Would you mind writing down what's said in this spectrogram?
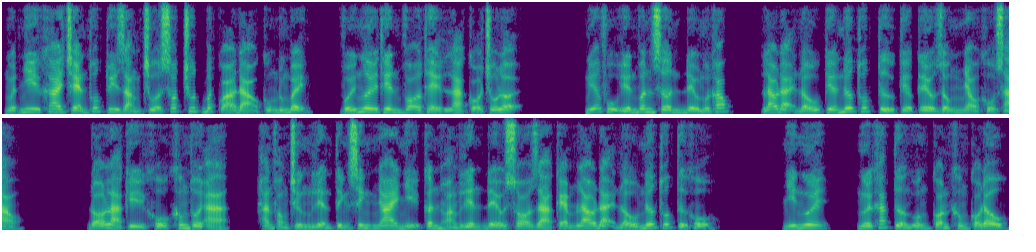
Nguyệt Nhi khai chén thuốc tuy rằng chua sót chút bất quá đảo cũng đúng bệnh, với ngươi thiên võ thể là có chỗ lợi. Nghĩa phụ Yến Vân Sơn đều muốn khóc, lao đại nấu kia nước thuốc tử kêu kêu giống nhau khổ sao. Đó là kỳ khổ không thôi à, hắn phỏng trừng liền tính sinh nhai nhị cân hoàng liên đều so ra kém lao đại nấu nước thuốc tử khổ. Nhìn ngươi, người khác tưởng uống còn không có đâu.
